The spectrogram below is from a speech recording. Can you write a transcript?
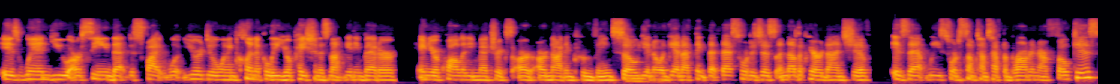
is when you are seeing that despite what you're doing clinically, your patient is not getting better and your quality metrics are, are not improving. So, mm-hmm. you know, again, I think that that's sort of just another paradigm shift is that we sort of sometimes have to broaden our focus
